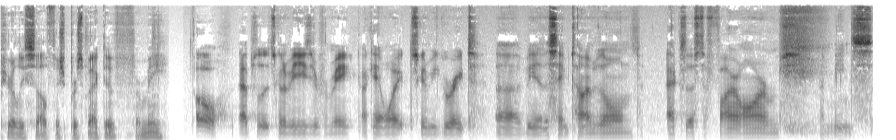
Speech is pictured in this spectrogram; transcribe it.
purely selfish perspective for me. Oh, absolutely. It's going to be easier for me. I can't wait. It's going to be great uh, being in the same time zone, access to firearms. That means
